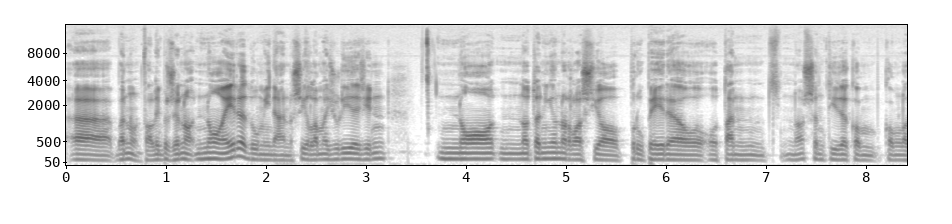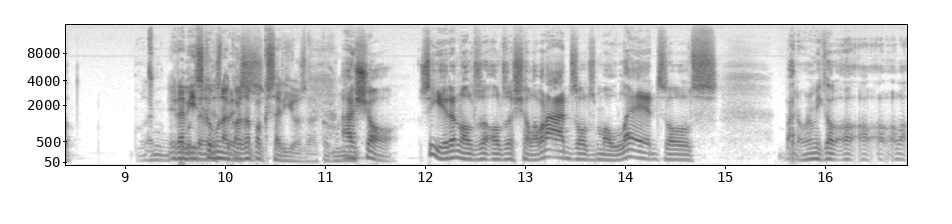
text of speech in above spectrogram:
Eh, bueno, fa la impressió, no, no era dominant. O sigui, la majoria de gent no, no tenia una relació propera o, o tan no, sentida com, com la... Era vist com després. una cosa poc seriosa. Com una... Això, sí, eren els, els aixelebrats, els maulets, els... Bueno, una mica, la, la,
